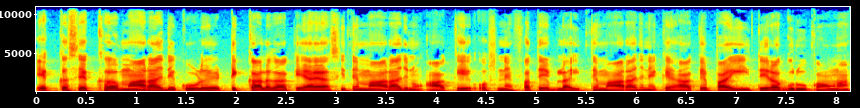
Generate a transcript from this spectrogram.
ਇੱਕ ਸਿੱਖ ਮਹਾਰਾਜ ਦੇ ਕੋਲੇ ਟਿੱਕਾ ਲਗਾ ਕੇ ਆਇਆ ਸੀ ਤੇ ਮਹਾਰਾਜ ਨੂੰ ਆ ਕੇ ਉਸਨੇ ਫਤਿਹ ਬੁਲਾਈ ਤੇ ਮਹਾਰਾਜ ਨੇ ਕਿਹਾ ਕਿ ਭਾਈ, ਤੇਰਾ ਗੁਰੂ ਕੌਣ ਆ?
